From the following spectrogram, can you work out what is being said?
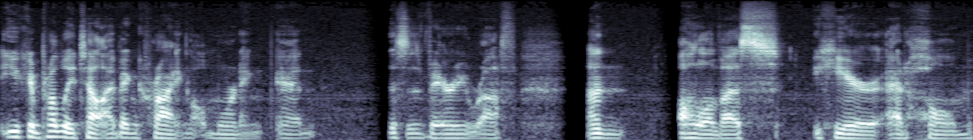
you can probably tell I've been crying all morning, and this is very rough on all of us here at home.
